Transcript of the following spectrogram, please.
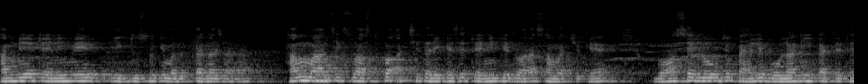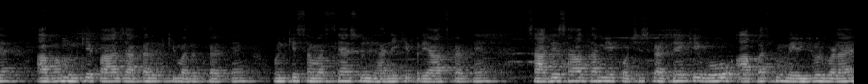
हमने ट्रेनिंग में एक दूसरों की मदद करना चाहा हम मानसिक स्वास्थ्य को अच्छी तरीके से ट्रेनिंग के द्वारा समझ चुके हैं। बहुत से लोग जो पहले बोला नहीं करते थे, अब हम उनके पास जाकर उनकी मदद करते हैं, उनकी समस्याएँ सुलझाने की प्रयास करते हैं। साथ ही साथ हम ये कोशिश करते हैं कि वो आपस में मेल जोल बढ़ाएँ,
